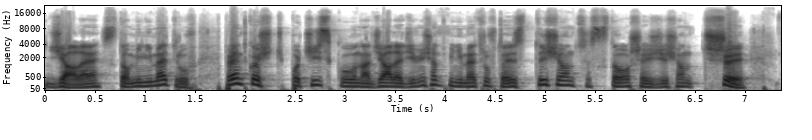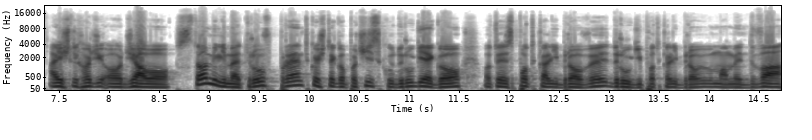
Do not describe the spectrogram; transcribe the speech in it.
dziale 100 mm. Prędkość pocisku na dziale 90 mm to jest 1163, a jeśli chodzi o działo 100 mm, prędkość tego pocisku drugiego, o to jest podkalibrowy, drugi podkalibrowy, bo mamy dwa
